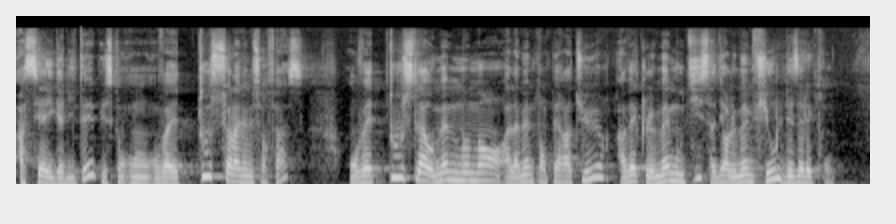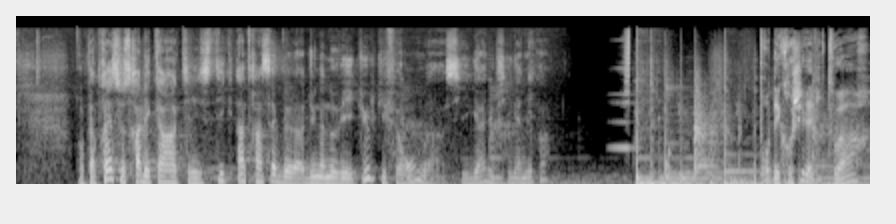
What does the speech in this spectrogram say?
assez à égalité, puisqu'on va être tous sur la même surface, on va être tous là au même moment, à la même température, avec le même outil, c'est-à-dire le même fuel des électrons. Donc après, ce sera les caractéristiques intrinsèques du nanovéhicule qui feront bah, s'il gagne ou s'il ne gagne pas. Pour décrocher la victoire,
